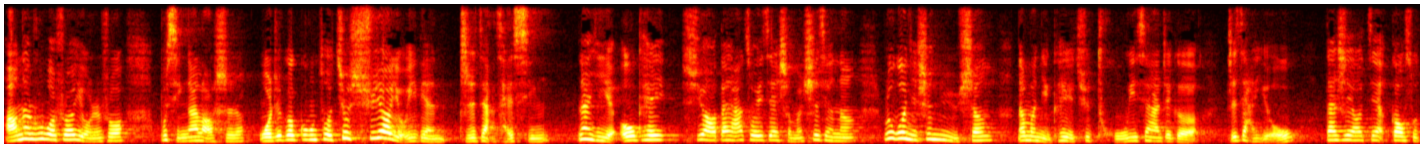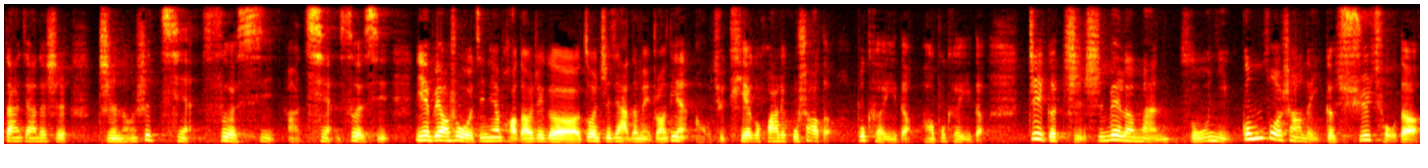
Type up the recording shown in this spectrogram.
好，那如果说有人说不行啊，老师，我这个工作就需要有一点指甲才行，那也 OK。需要大家做一件什么事情呢？如果你是女生，那么你可以去涂一下这个指甲油。但是要见告诉大家的是，只能是浅色系啊，浅色系。你也不要说我今天跑到这个做指甲的美妆店啊，我去贴个花里胡哨的，不可以的啊，不可以的。这个只是为了满足你工作上的一个需求的，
